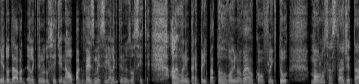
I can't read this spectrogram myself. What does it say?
nedodávať elektrínu do siete, naopak vezme si mm-hmm. elektrínu zo siete. Ale hovorím, pre prípad toho vojnového konfliktu mohlo sa stať, že tá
